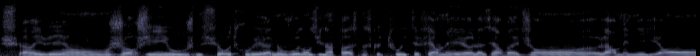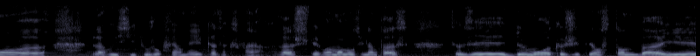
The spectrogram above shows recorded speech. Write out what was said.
Je suis arrivé en Georgie où je me suis retrouvé à nouveau dans une impasse parce que tout était fermé, euh, l'Azerbaïdjan, euh, l'Arménie, l'Iran, euh, la Russie toujours fermée, le Kazakhstan. Là, j'étais vraiment dans une impasse. Ça faisait deux mois que j'étais en stand-by et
